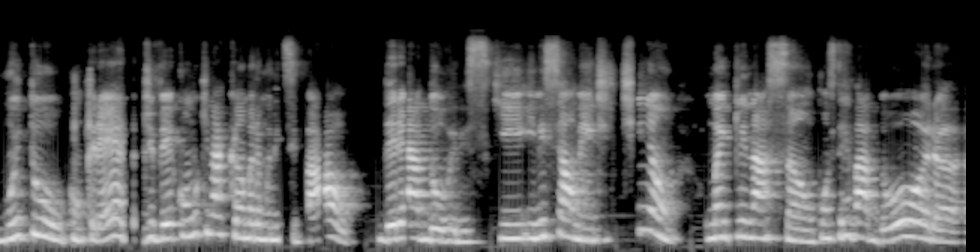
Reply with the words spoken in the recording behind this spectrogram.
muito concreta de ver como que na Câmara Municipal, vereadores que inicialmente tinham uma inclinação conservadora,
